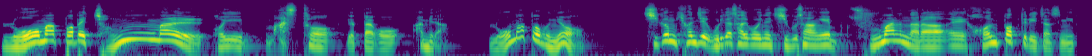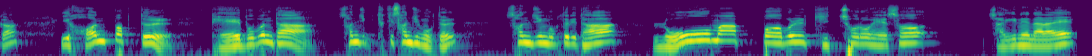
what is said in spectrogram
로마법의 정말 거의 마스터였다고 합니다. 로마법은요. 지금 현재 우리가 살고 있는 지구상에 수많은 나라의 헌법들이 있지 않습니까? 이 헌법들 대부분 다 선진 특히 선진국들 선진국들이 다 로마법을 기초로 해서 자기네 나라의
